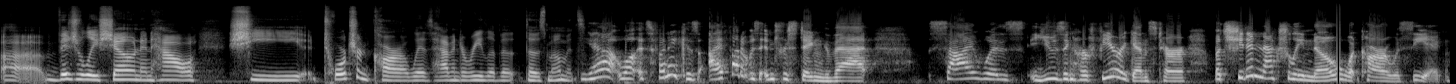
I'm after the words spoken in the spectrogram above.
uh, visually shown, and how she tortured Kara with having to relive those moments? Yeah, well, it's funny because I thought it was interesting that Psi was using her fear against her, but she didn't actually know what Kara was seeing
